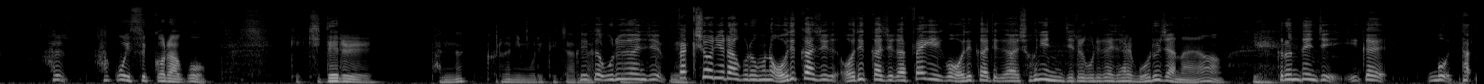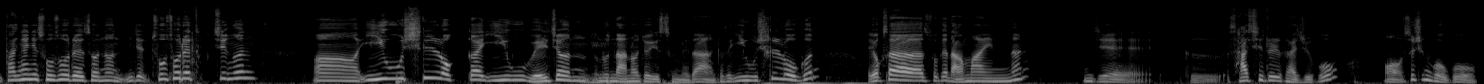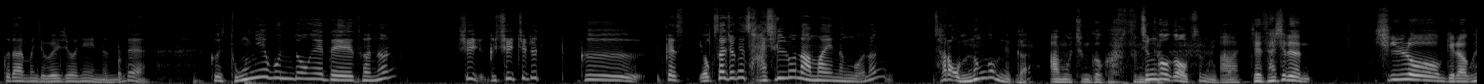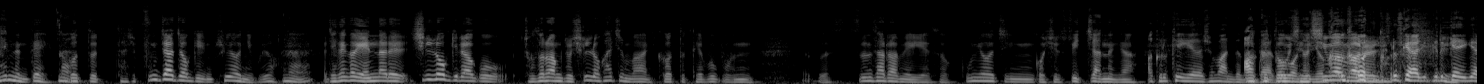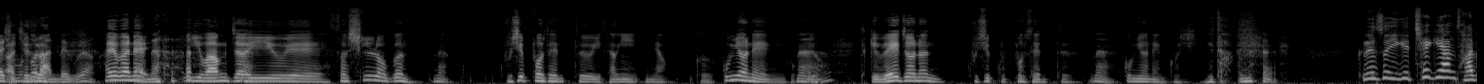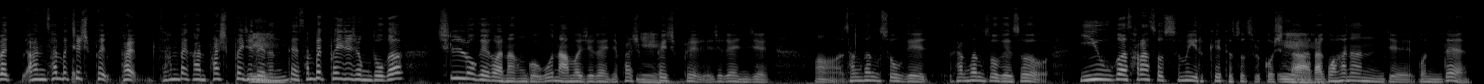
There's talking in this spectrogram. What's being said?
할, 하고 있을 거라고 이렇게 기대를 받는 그런 인물이 되지 않나 그러니까 싶어요. 우리가 이제 네. 팩션이라 그러면 어디까지 어디까지가 팩이고 어디까지가 션인지를 우리가 잘 모르잖아요. 예. 그런데 이제 그러니까 뭐 다- 당연히 소설에서는 이제 소설의 특징은 어, 이후 실록과 이후 외전으로 네. 나눠져 있습니다. 그래서 이후 실록은 역사 속에 남아 있는 이제 그 사실을 가지고 어, 쓰신 거고 그다음에 이제 외전이 있는데 그 독립운동에 대해서는 실 실제로 그 그러니까 역사적인 사실로 남아 있는 거는 잘 없는 겁니까? 예, 아무 증거가 없습니다. 증거가 없습니까? 아, 제 사실은 실록이라고 했는데 네. 그것도 사실 풍자적인 표현이고요. 네. 제 생각에 옛날에 실록이라고 조선왕조 실록 하지만 그것도 대부분 그쓴 사람에 의해서 꾸며진 것일 수 있지 않느냐. 아 그렇게 얘기하시면 안 됩니다. 아, 그 너무 심한 말을 그렇게 하지 그렇게 예. 얘기하시면 아, 그건 안 되고요. 하여간에 네, 이 왕자 네. 이후에서 실록은 네. 90% 이상이 그냥 그 꾸며낸 거고요. 네. 특히 외전은 99% 네. 꾸며낸 것입니다. 네. 그래서 이게 책이 한 400, 한 370페이지, 300한 80페이지 예. 되는데 300페이지 정도가 실록에 관한 거고 나머지가 이제 80페이지 예. 페이지가 이제 어, 상상 속에 상상 속에서 이유가 살았었으면 이렇게 됐었을 예. 것이다라고 하는 이제 건데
